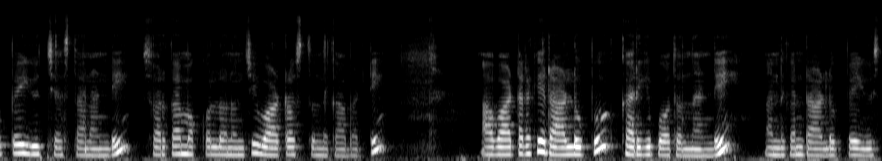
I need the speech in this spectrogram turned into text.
ఉప్పే యూజ్ చేస్తానండి. సొరకాయ మొక్కల్లో నుంచి వాటర్ వస్తుంది కాబట్టి ఆ వాటర్కి రాళ్ళు ఉప్పు కరిగిపోతుందండి. అందుకని రాళ్ళు ఉప్పే యూజ్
